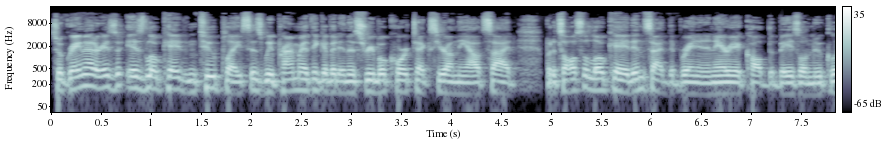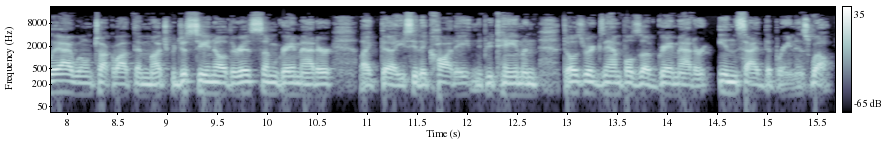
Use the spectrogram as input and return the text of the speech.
So gray matter is, is located in two places. We primarily think of it in the cerebral cortex here on the outside, but it's also located inside the brain in an area called the basal nuclei. We won't talk about them much, but just so you know, there is some gray matter, like the you see the caudate and the putamen. Those are examples of gray matter inside the brain as well.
